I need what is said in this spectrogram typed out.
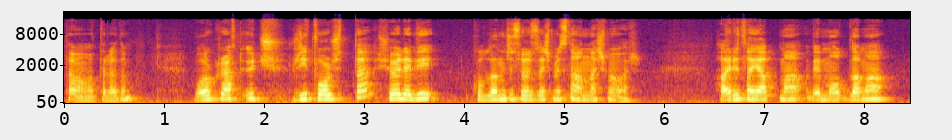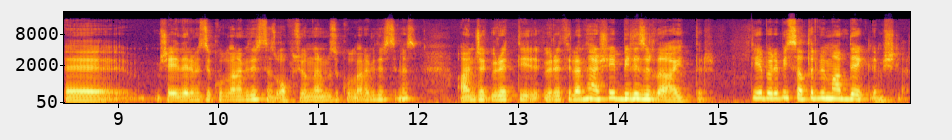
Tamam hatırladım. Warcraft 3 Reforged'da şöyle bir kullanıcı sözleşmesinde anlaşma var. Harita yapma ve modlama e, şeylerimizi kullanabilirsiniz, opsiyonlarımızı kullanabilirsiniz. Ancak ürettiği, üretilen her şey Blizzard'a aittir diye böyle bir satır bir madde eklemişler.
